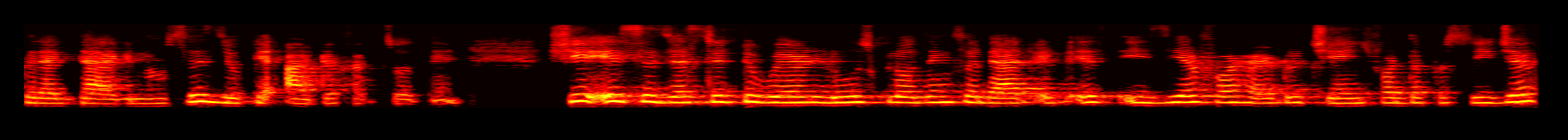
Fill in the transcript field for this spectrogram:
correct diagnosis जो कि artifacts होते हैं. She is suggested to wear loose clothing so that it is easier for her to change for the procedure.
